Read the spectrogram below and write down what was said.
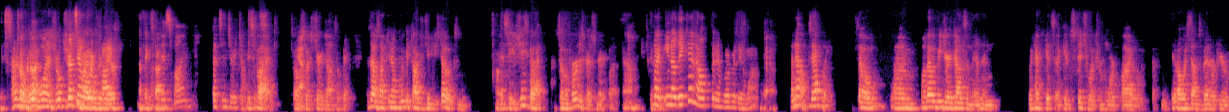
It's I don't know, Ward One is real tricky in right Ward over five. there. I think it's It five. is fine. That's in Jerry Johnson. It's five. Oh, Yeah. so it's Jerry Johnson, okay. Because I was like, you know, we could talk to Judy Stokes and, and see if she's got some of her discretionary funds. Yeah. But, you know, they can all put it wherever they want. Yeah. I know, exactly. So, um, well, that would be Jerry Johnson then, and we'd have to get a good constituent from Ward Five. It always sounds better if you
